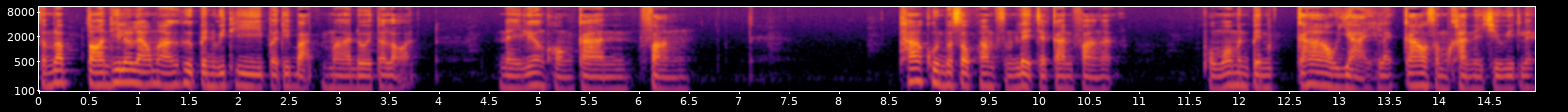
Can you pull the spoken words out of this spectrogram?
สำหรับตอนที่แล้วๆมาก็คือเป็นวิธีปฏิบัติมาโดยตลอด ในเรื่องของการฟัง ถ้าคุณประสบความสำเร็จจากการฟังอะผมว่ามันเป็น ก้าวใหญ่และก้าวสำคัญในชีวิตเลย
